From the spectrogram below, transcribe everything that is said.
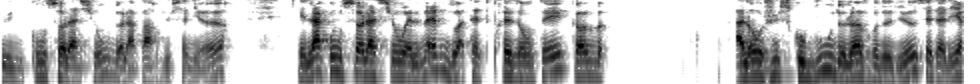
une consolation de la part du Seigneur, et la consolation elle-même doit être présentée comme allant jusqu'au bout de l'œuvre de Dieu, c'est-à-dire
